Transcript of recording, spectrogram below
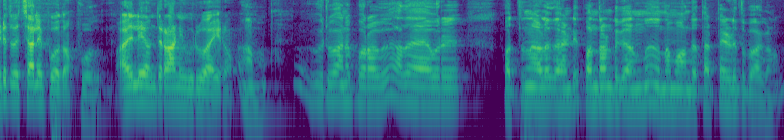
எடுத்து வச்சாலே போதும். போதும். அதிலே வந்து ராணி உருவாயிரும். ஆமாம் உருவான பிறகு அதை ஒரு பத்து நாள் தாண்டி பன்னெண்டு கான்னு நம்ம அந்த தட்டை எடுத்து பார்க்கணும்.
